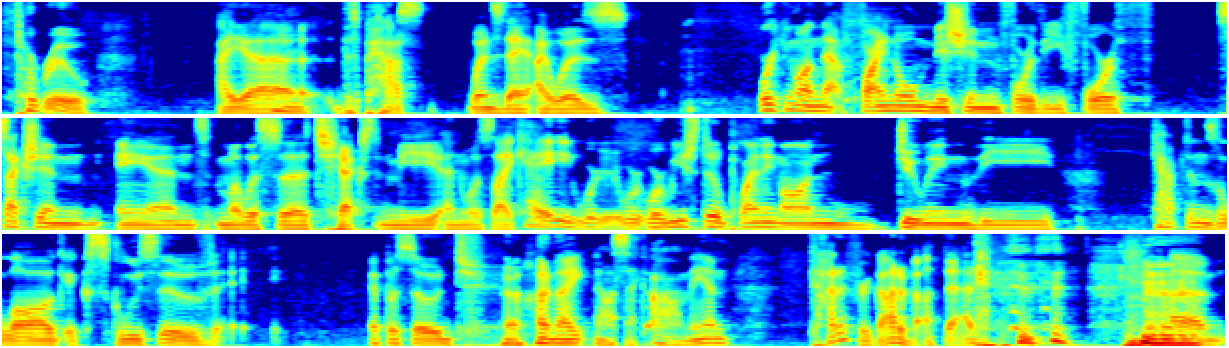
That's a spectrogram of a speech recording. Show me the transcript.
through. I uh, hmm. this past Wednesday, I was working on that final mission for the fourth section, and Melissa texted me and was like, "Hey, were, were, we still planning on doing the Captain's Log exclusive episode tonight?" And I was like, "Oh man, kind of forgot about that." um,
